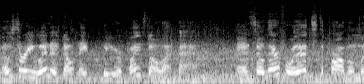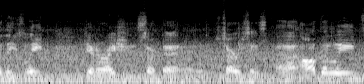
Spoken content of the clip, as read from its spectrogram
those three windows don't need to be replaced all that bad, and so therefore that's the problem with these lead generation ser uh, services. Uh, all the leads,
